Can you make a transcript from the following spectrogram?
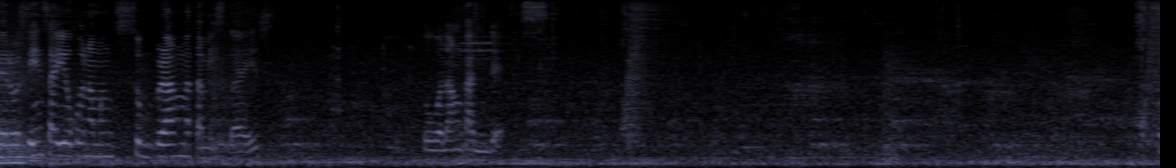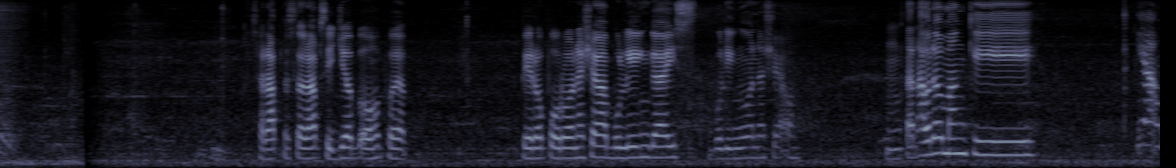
Pero since ayoko namang sobrang matamis guys. So walang condense. Sarap na sarap si Job oh. Pero puro na siya buling guys. Bulingo na siya oh. Hmm, tanaw daw monkey. Meow.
